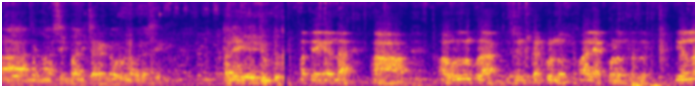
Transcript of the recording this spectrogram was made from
ಆ, ನಮ್ಮ ಸಿಂಬಾಲಿ ಚರಣ್ ಅವರು ನಾವೆಲ್ಲ ಸೇರಿ. ತಲೆಗೆ ಜುಂಟು ಮತ್ತೆ ಈಗೆಲ್ಲ ಹುಡುಗರು ಕೂಡ ಜುಂಟು ಕಟ್ಕೊಂಡು ವಾಲೆ ಹಾಕೊಳ್ಳುವಂಥದ್ದು ಇವೆಲ್ಲ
